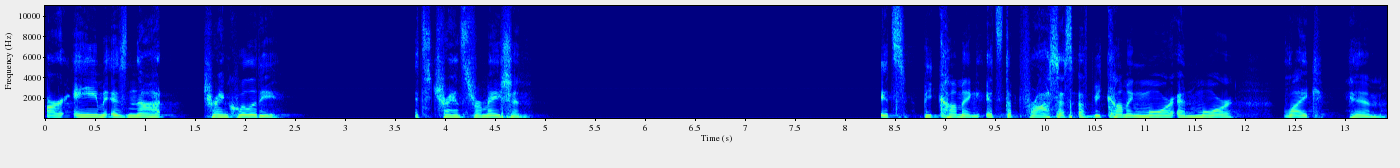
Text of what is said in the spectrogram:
Our aim is not tranquility, it's transformation. It's becoming, it's the process of becoming more and more like Him,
